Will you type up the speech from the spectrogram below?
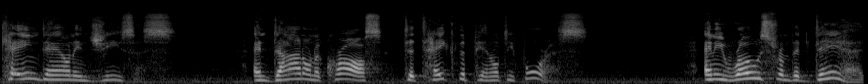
came down in Jesus and died on a cross to take the penalty for us. And he rose from the dead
